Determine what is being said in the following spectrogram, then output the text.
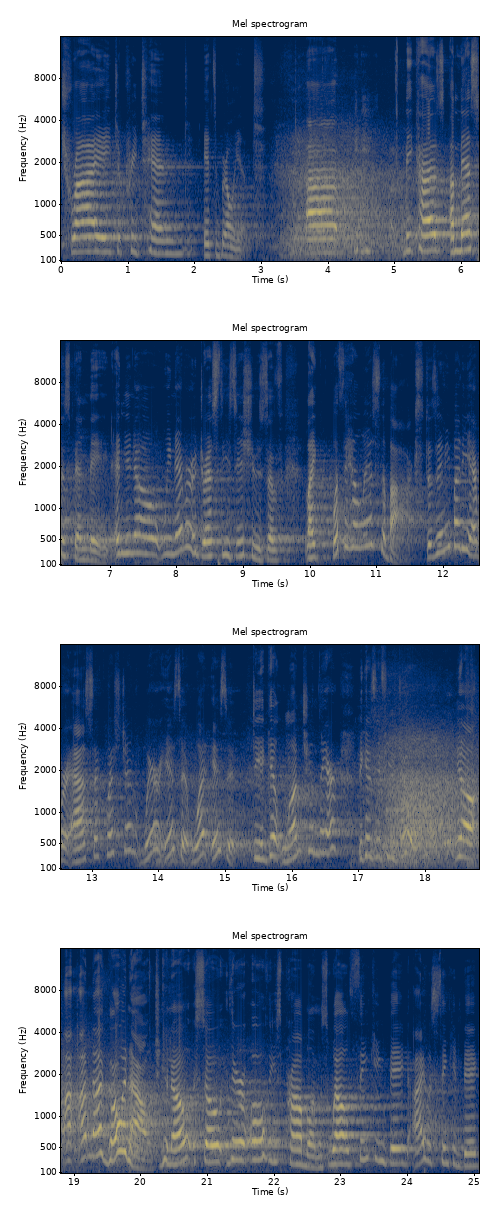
Try to pretend it's brilliant. Uh, because a mess has been made. And you know, we never address these issues of like, what the hell is the box? Does anybody ever ask that question? Where is it? What is it? Do you get lunch in there? Because if you do, you know, I, am not going out, you know? So there are all these problems. Well, thinking big, I was thinking big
